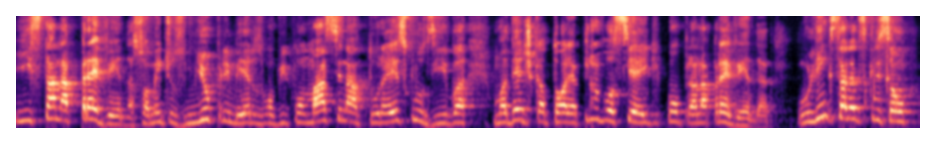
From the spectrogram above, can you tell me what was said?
e está na pré-venda. Somente os mil primeiros vão vir com uma assinatura exclusiva, uma dedicatória para você aí que comprar na pré-venda. O link está na descrição.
